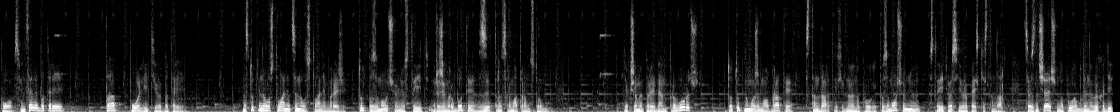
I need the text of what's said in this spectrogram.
по свинцевій батареї та по літієвій батареї. Наступні налаштування це налаштування мережі. Тут по замовчуванню стоїть режим роботи з трансформатором струму. Якщо ми перейдемо праворуч, то тут ми можемо обрати стандарт вихідної напруги. По замовчуванню стоїть ось європейський стандарт. Це означає, що напруга буде на виході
